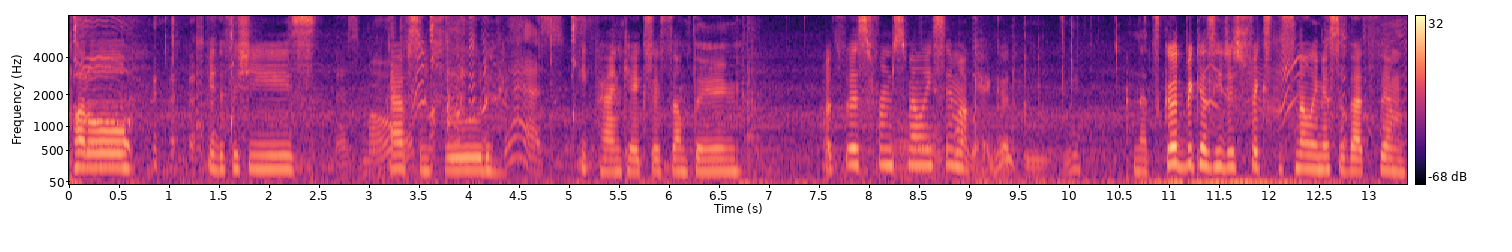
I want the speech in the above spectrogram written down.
puddle, feed the fishies, have some food, eat pancakes or something. What's this from Smelly Sim? Okay, good. And that's good because he just fixed the smelliness of that sim,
